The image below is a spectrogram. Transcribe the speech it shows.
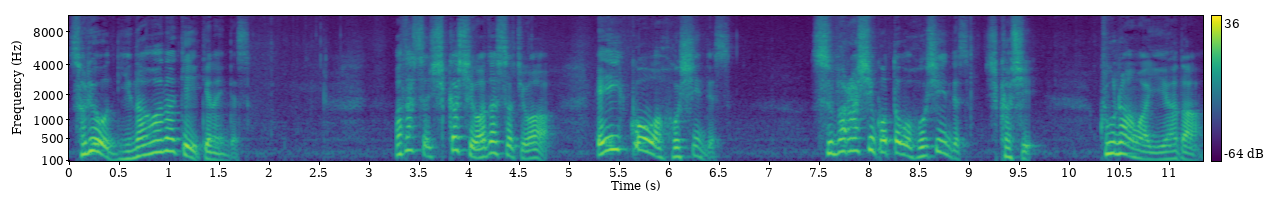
それを担わなきゃいけないんです。私しかし私たちは栄光は欲しいんです。素晴らしいことが欲しいんです。しかし苦難は嫌だ。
